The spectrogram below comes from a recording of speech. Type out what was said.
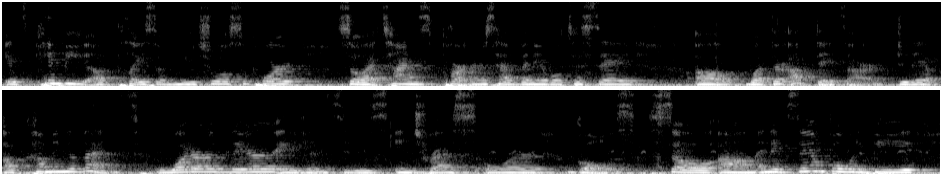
it can be a place of mutual support. So at times, partners have been able to say uh, what their updates are. Do they have upcoming events? What are their agency's interests or goals? So um, an example would be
